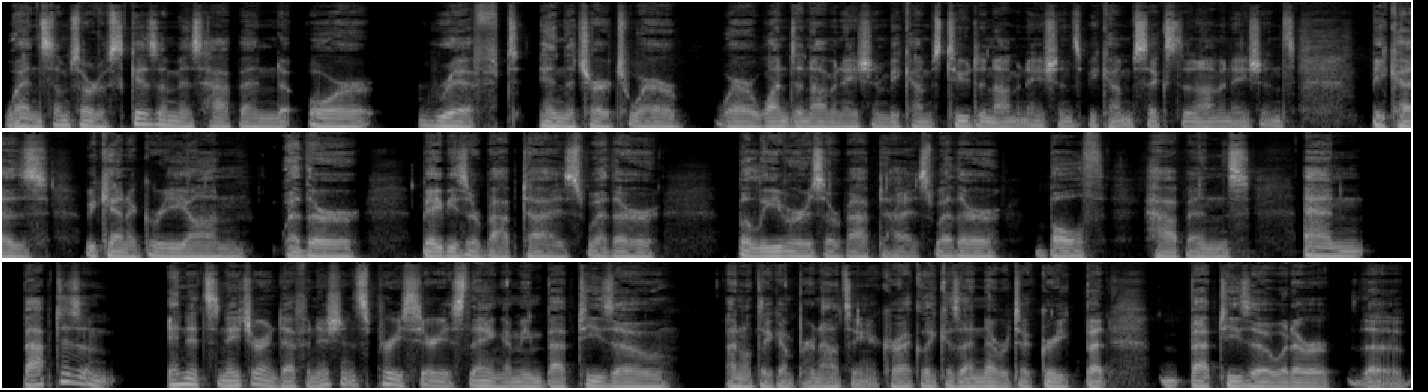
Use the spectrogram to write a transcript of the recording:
when some sort of schism has happened or rift in the church where where one denomination becomes two denominations, becomes six denominations, because we can't agree on whether babies are baptized, whether believers are baptized, whether both happens. And baptism in its nature and definition, it's a pretty serious thing. I mean, baptizo, I don't think I'm pronouncing it correctly because I never took Greek, but baptizo, whatever the,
